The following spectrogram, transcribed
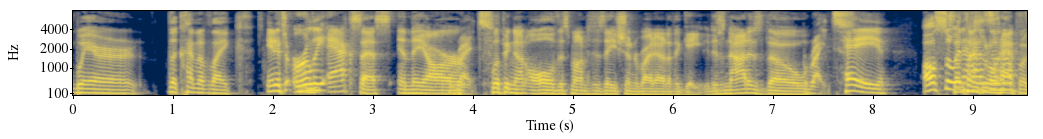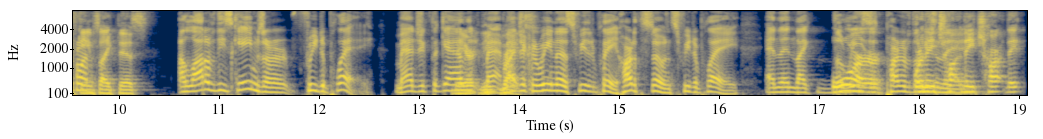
where the kind of like and it's early access, and they are Right. flipping on all of this monetization right out of the gate. It is not as though, Right. Hey, also it has an happen with upfront games like this. a lot of these games are free to play Magic the Gather, They're- Ma- right. Magic Arena is free to play. Hearthstone is free to play, and then like the or reason, part of the or they char- they char- they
